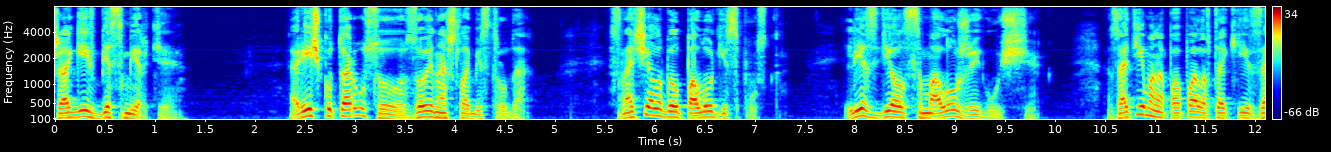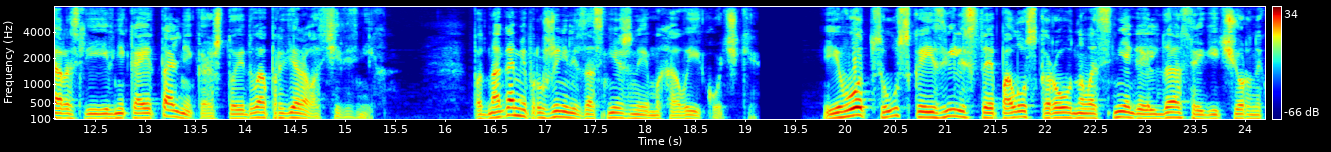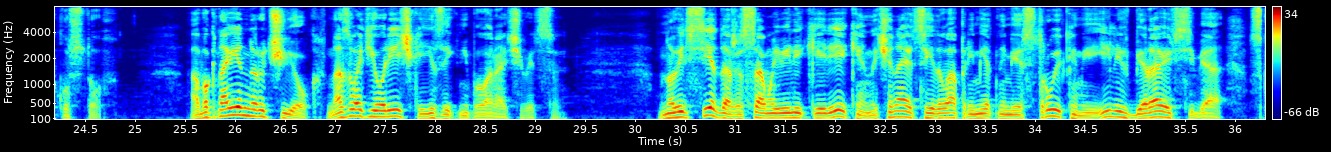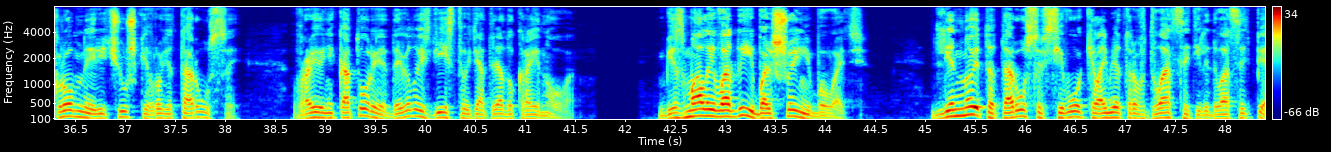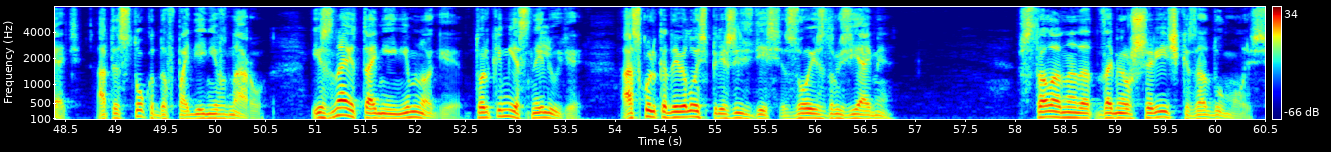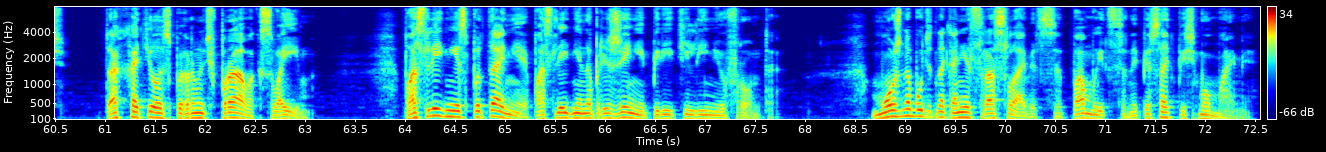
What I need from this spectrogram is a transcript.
Шаги в бессмертие. Речку Тарусу Зоя нашла без труда. Сначала был пологий спуск. Лес сделался моложе и гуще. Затем она попала в такие заросли ивника и тальника, что едва продиралась через них. Под ногами пружинили заснеженные маховые кочки. И вот узкая извилистая полоска ровного снега и льда среди черных кустов. Обыкновенный ручеек, назвать его речкой язык не поворачивается. Но ведь все, даже самые великие реки, начинаются едва приметными струйками или вбирают в себя скромные речушки вроде Тарусы, в районе которой довелось действовать отряду Крайнова. Без малой воды и большой не бывать. Длиной-то Таруса всего километров 20 или 25, от истока до впадения в Нару, и знают они немногие, только местные люди, а сколько довелось пережить здесь Зои с друзьями. Встала над замерзшей речкой, задумалась. Так хотелось повернуть вправо, к своим. Последнее испытание, последнее напряжение перейти линию фронта. Можно будет, наконец, расслабиться, помыться, написать письмо маме.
